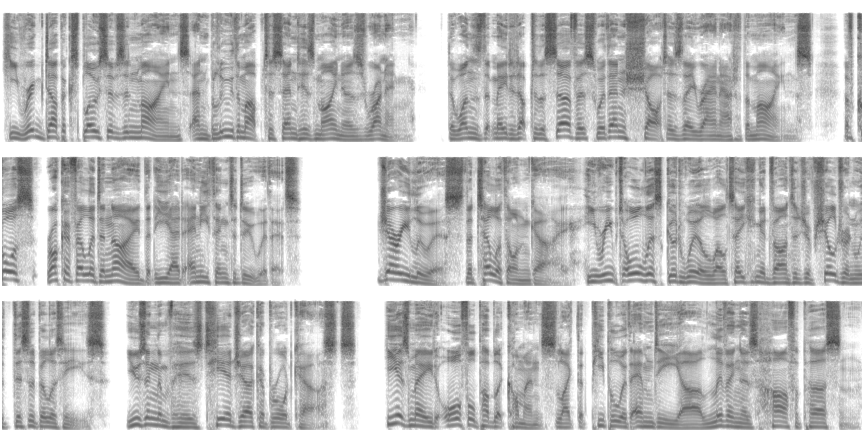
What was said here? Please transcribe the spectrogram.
He rigged up explosives in mines and blew them up to send his miners running. The ones that made it up to the surface were then shot as they ran out of the mines. Of course, Rockefeller denied that he had anything to do with it. Jerry Lewis, the telethon guy, he reaped all this goodwill while taking advantage of children with disabilities, using them for his tearjerker broadcasts. He has made awful public comments like that people with MD are living as half a person,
